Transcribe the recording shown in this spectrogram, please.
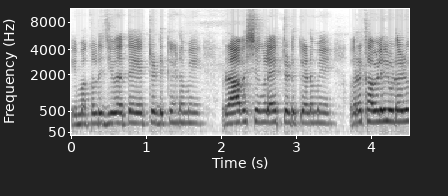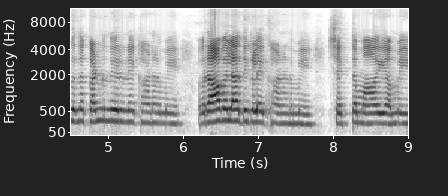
ഈ മക്കളുടെ ജീവിതത്തെ ഏറ്റെടുക്കണമേ അവരുടെ ആവശ്യങ്ങളെ ഏറ്റെടുക്കണമേ അവരുടെ കവളിലൂടെ ഒഴുകുന്ന കണ്ണുനീരിനെ കാണണമേ അവരാവലാദികളെ കാണണമേ. ശക്തമായ അമ്മേ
